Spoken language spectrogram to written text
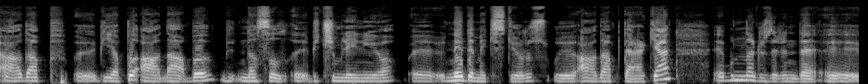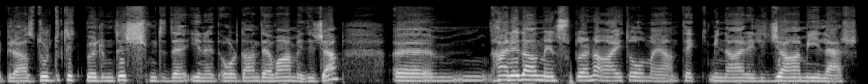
Adap bir yapı, adabı nasıl biçimleniyor, e, ne demek istiyoruz e, adap derken e, bunlar üzerinde e, biraz durduk ilk bölümde, şimdi de yine oradan devam edeceğim. Hanedan mensuplarına ait olmayan tek minareli camiler,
